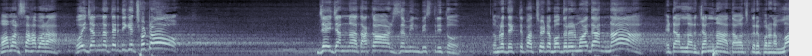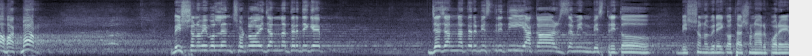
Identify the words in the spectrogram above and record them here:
আমার সাহাবারা, ওই জান্নাতের দিকে ছোট। যে জান্নাত আকাশ, জমিন বিস্তৃত। তোমরা দেখতে পাচ্ছ এটা বদরের ময়দান? না, এটা আল্লাহর জান্নাত। আওয়াজ করে পড়েন, আল্লাহ আকবার। বিশ্বনবী বললেন, ছোট ওই জান্নাতের দিকে। যে জান্নাতের বিস্তৃতি আকাশ, জমিন বিস্তৃত। বিশ্বনবীর এই কথা শোনার পরে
